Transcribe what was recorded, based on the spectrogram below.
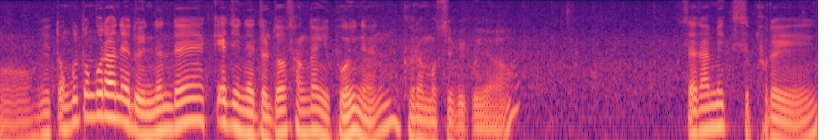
어, 이 동글동글한 애도 있는데 깨진 애들도 상당히 보이는 그런 모습이고요. 세라믹 스프레이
